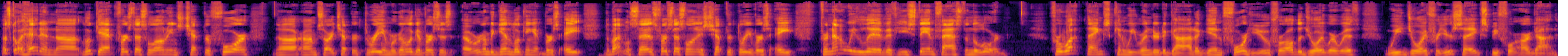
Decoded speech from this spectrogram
let's go ahead and uh, look at First Thessalonians chapter 4 uh, I'm sorry, chapter 3, and we're going to look at verses, uh, we're going to begin looking at verse 8. The Bible says, 1 Thessalonians chapter 3, verse 8, For now we live if ye stand fast in the Lord. For what thanks can we render to God again for you for all the joy wherewith we joy for your sakes before our God,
